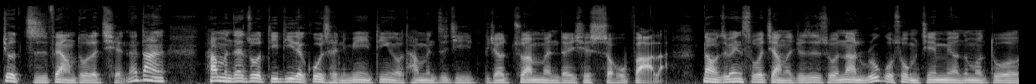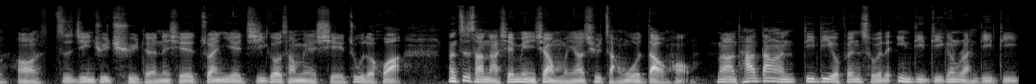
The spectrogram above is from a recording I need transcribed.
就值非常多的钱。那当然，他们在做滴滴的过程里面，一定有他们自己比较专门的一些手法啦。那我这边所讲的就是说，那如果说我们今天没有那么多哦资金去取得那些专业机构上面的协助的话，那至少哪些面向我们要去掌握到哈？那它当然滴滴有分所谓的硬滴滴跟软滴滴。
